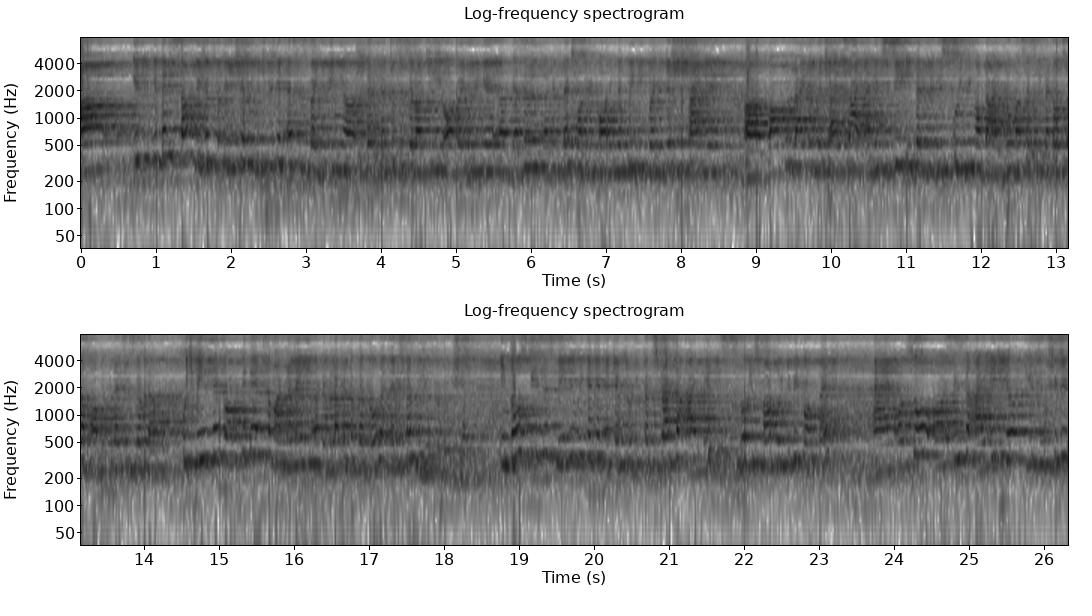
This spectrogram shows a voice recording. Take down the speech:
Uh, if, if, there is some vision potential which we can assess by doing uh, either electrophysiology or by doing a, dazzle reflex, what we call in the clinic, where you just shine a uh, powerful light on the child's eye and if see if there is any squeezing of the eyebrow muscle, if at all some orbicularis is developed, which means that probably there is some underlying uh, development of the globe and there is some vision potential. In those cases, maybe can, can attempt to reconstruct the eyelids, though it's not going to be perfect. And also, uh, since the eyelid here is usually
